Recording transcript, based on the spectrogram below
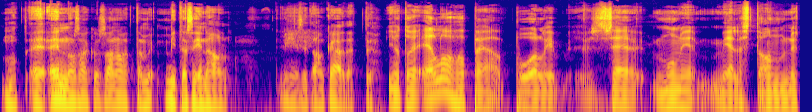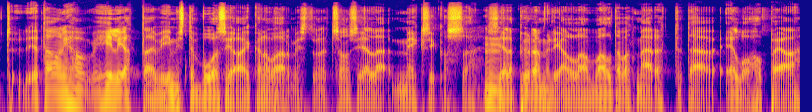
Mutta en, en osaa kyllä sanoa, että mitä siinä on mihin sitä on käytetty. Joo, toi elohopea puoli, se mun mielestä on nyt, ja tämä on ihan hiljattain viimeisten vuosien aikana varmistunut, että se on siellä Meksikossa, hmm. siellä pyramidin alla on valtavat määrät tätä elohopeaa.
